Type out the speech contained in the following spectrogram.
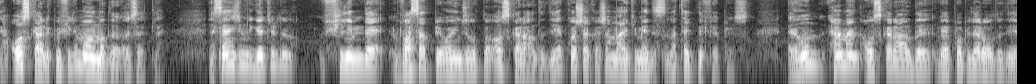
yani Oscar'lık bir film olmadığı özetle. E sen şimdi götürdün filmde vasat bir oyunculukla Oscar aldı diye koşa koşa Mikey Madison'a teklif yapıyorsun. E on hemen Oscar aldı ve popüler oldu diye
